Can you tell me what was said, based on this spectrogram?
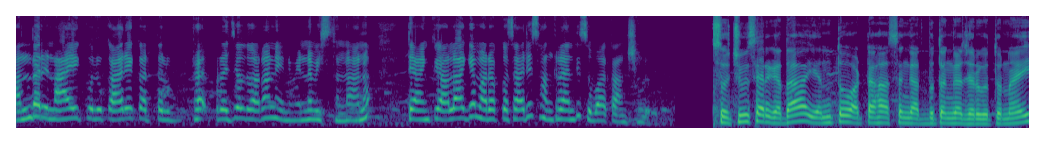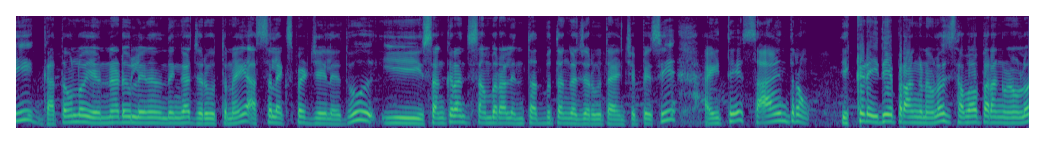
అందరి నాయకులు కార్యకర్తలు ప్ర- ప్రజల ద్వారా నేను విన్నవిస్తున్నాను. థ్యాంక్ యూ. అలాగే మరొకసారి సంక్రాంతి శుభాకాంక్షలు. సో చూశారు కదా ఎంతో అట్టహాసంగా అద్భుతంగా జరుగుతున్నాయి. గతంలో ఎన్నడూ లేని విధంగా జరుగుతున్నాయి. అస్సలు ఎక్స్పెక్ట్ చేయలేదు. ఈ సంక్రాంతి సంబరాలు ఎంత అద్భుతంగా జరుగుతాయని చెప్పేసి అయితే సాయంత్రం ఇక్కడ ఇదే ప్రాంగణంలో సభా ప్రాంగణంలో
